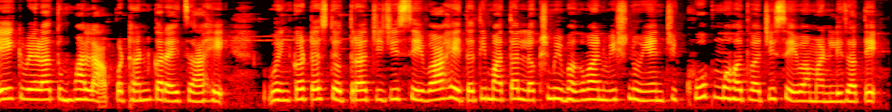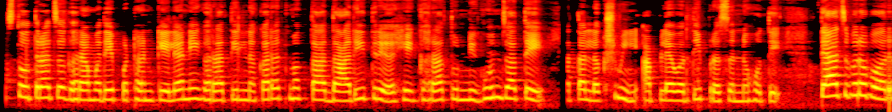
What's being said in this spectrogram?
एक वेळा तुम्हाला पठण करायचं आहे. व्यंकट स्तोत्राची जी सेवा आहे तर ती माता लक्ष्मी भगवान विष्णू यांची खूप महत्त्वाची सेवा मानली जाते. स्तोत्राचं घरामध्ये पठण केल्याने घरातील नकारात्मकता दारिद्र्य हे घरातून निघून जाते. आता लक्ष्मी आपल्यावरती प्रसन्न होते. त्याचबरोबर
